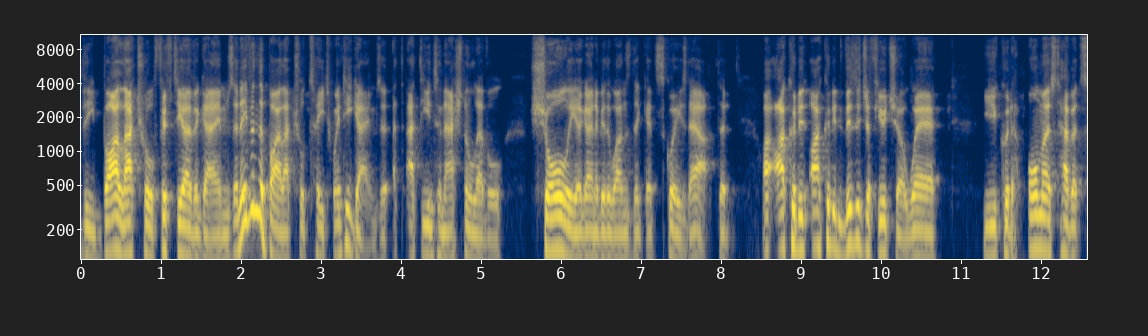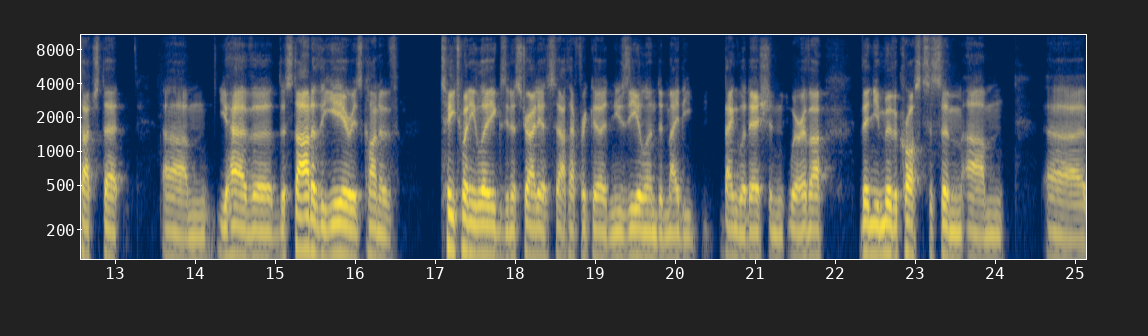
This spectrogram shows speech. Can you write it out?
the bilateral 50 over games and even the bilateral T20 games at, at the international level surely are going to be the ones that get squeezed out. That I, I could I could envisage a future where you could almost have it such that um, you have uh, the start of the year is kind of T20 leagues in Australia, South Africa, New Zealand, and maybe Bangladesh and wherever. Then you move across to some um, uh,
